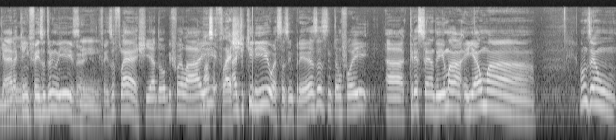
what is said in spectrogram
que era quem hum. fez o Dreamweaver, Sim. fez o Flash, e a Adobe foi lá Nossa, e Flash. adquiriu essas empresas, então foi uh, crescendo. E, uma, e é uma, vamos dizer, um,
